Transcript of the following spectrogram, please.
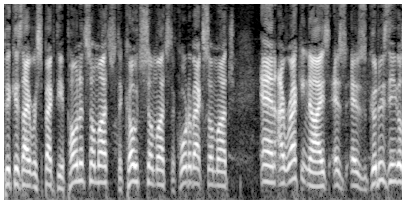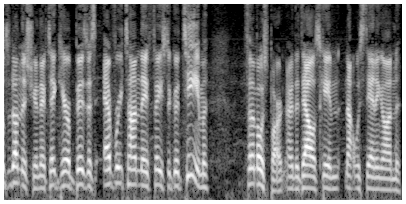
because I respect the opponent so much, the coach so much, the quarterback so much. And I recognize, as, as good as the Eagles have done this year, and they've taken care of business every time they've faced a good team, for the most part, I mean the Dallas game notwithstanding on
